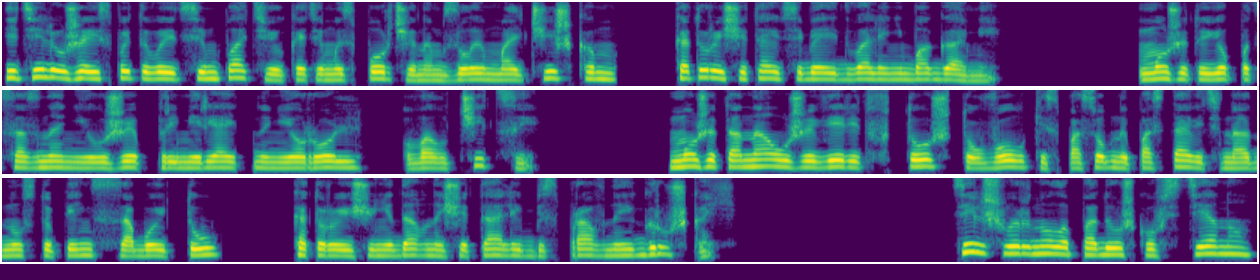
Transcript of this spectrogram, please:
и Тиль уже испытывает симпатию к этим испорченным злым мальчишкам, которые считают себя едва ли не богами? Может, ее подсознание уже примеряет на нее роль волчицы? Может, она уже верит в то, что волки способны поставить на одну ступень с собой ту, которую еще недавно считали бесправной игрушкой. Тиль швырнула подушку в стену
